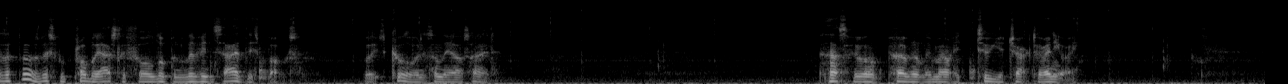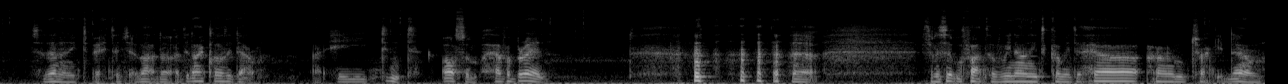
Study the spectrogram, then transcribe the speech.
I suppose this would probably actually fold up and live inside this box, but it's cool when it's on the outside. And that's if it wasn't permanently mounted to your tractor anyway. So then I need to pay attention to that. Did I close it down? Uh, I didn't. Awesome, I have a brain. For the simple fact of we now need to come into here and track it down.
